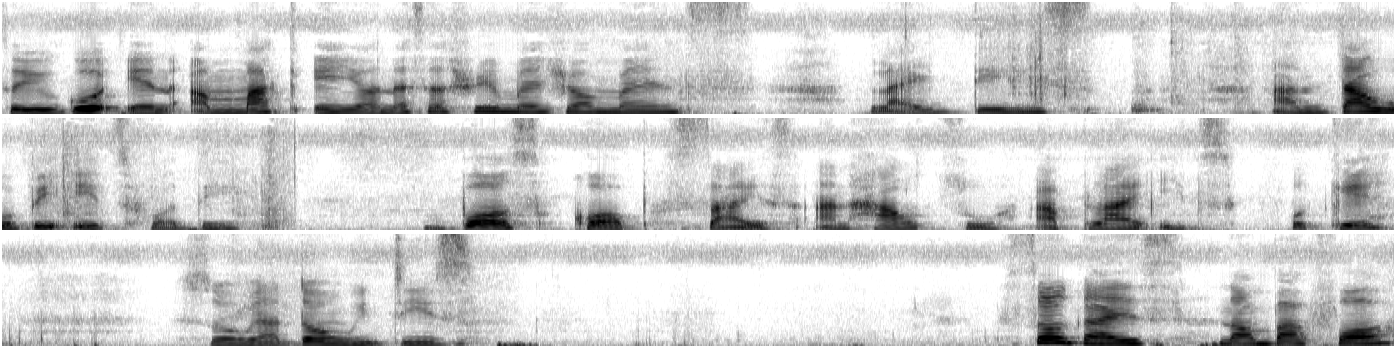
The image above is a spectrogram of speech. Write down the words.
so you go in and mark in your necessary measurements like this and that will be it for the bust cup size and how to apply it. Okay so we are done with this. So guys number four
